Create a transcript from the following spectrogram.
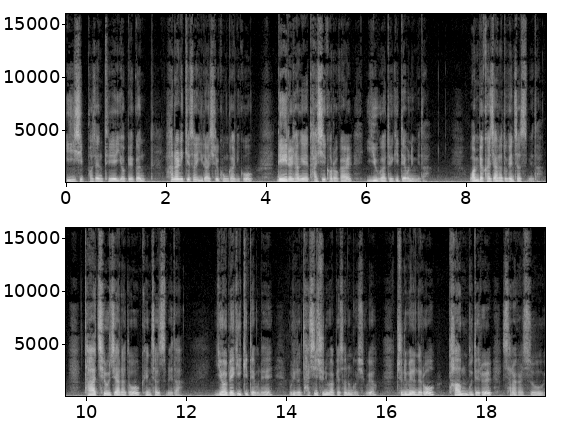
20%의 여백은 하나님께서 일하실 공간이고 내일을 향해 다시 걸어갈 이유가 되기 때문입니다. 완벽하지 않아도 괜찮습니다. 다 채우지 않아도 괜찮습니다. 여백이 있기 때문에 우리는 다시 주님 앞에 서는 것이고요. 주님의 은혜로 다음 무대를 살아갈 수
